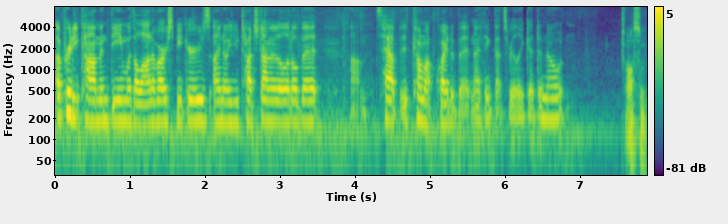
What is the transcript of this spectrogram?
a pretty common theme with a lot of our speakers. I know you touched on it a little bit. Um, it's, have, it's come up quite a bit, and I think that's really good to note. Awesome.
